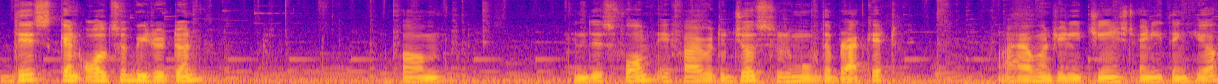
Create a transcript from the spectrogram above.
this can also be written um, in this form. If I were to just remove the bracket I haven't really changed anything here.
